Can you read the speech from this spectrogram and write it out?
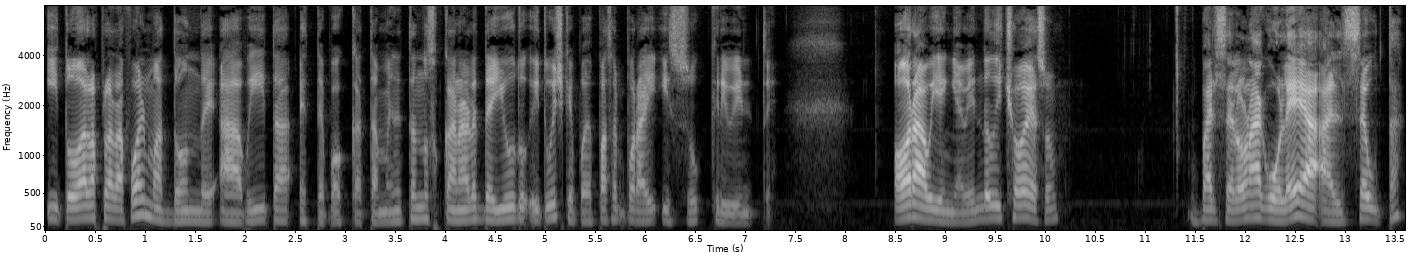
y todas las plataformas donde habita este podcast. También están los canales de YouTube y Twitch que puedes pasar por ahí y suscribirte. Ahora bien, y habiendo dicho eso, Barcelona golea al Ceuta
